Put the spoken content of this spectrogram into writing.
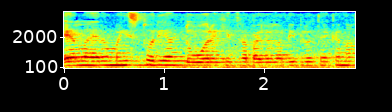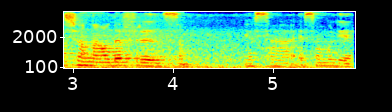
Ela era uma historiadora que trabalhou na Biblioteca Nacional da França, essa, essa mulher.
